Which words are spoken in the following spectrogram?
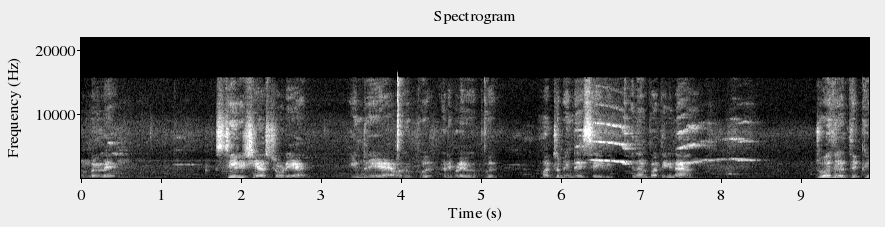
நண்பர்களே ஸ்ரீரிஷியாஸ்டோடைய இன்றைய வகுப்பு அடிப்படை வகுப்பு மற்றும் இன்றைய செய்தி என்னன்னு பார்த்தீங்கன்னா ஜோதிடத்துக்கு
